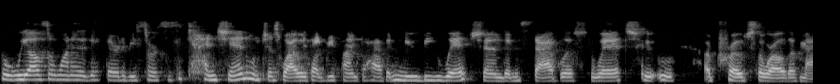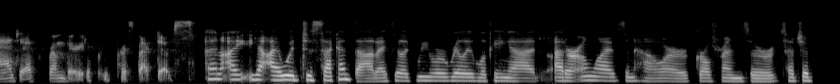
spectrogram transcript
But we also wanted there to be sources of tension, which is why we thought it'd be fun to have a newbie witch and an established witch who approach the world of magic from very different perspectives. And I yeah, I would just second that. I feel like we were really looking at at our own lives and how our girlfriends are such a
